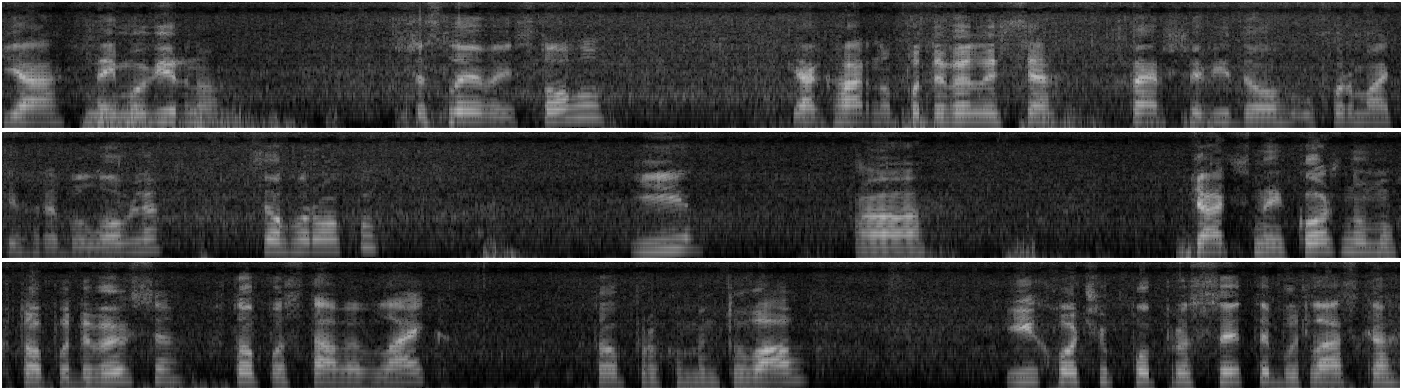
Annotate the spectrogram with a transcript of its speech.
я неймовірно щасливий з того, як гарно подивилися перше відео у форматі гриболовля цього року. І а, вдячний кожному, хто подивився, хто поставив лайк, хто прокоментував. І хочу попросити, будь ласка,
